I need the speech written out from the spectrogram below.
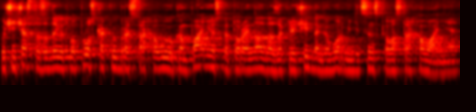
Очень часто задают вопрос, как выбрать страховую компанию, с которой надо заключить договор медицинского страхования.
